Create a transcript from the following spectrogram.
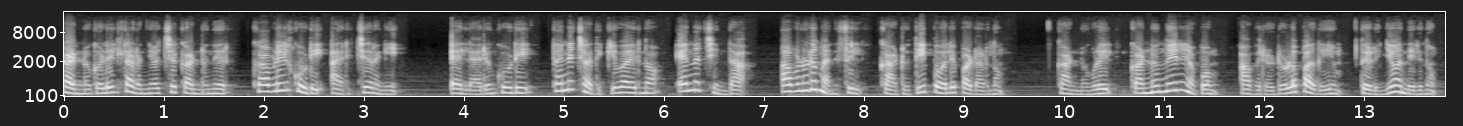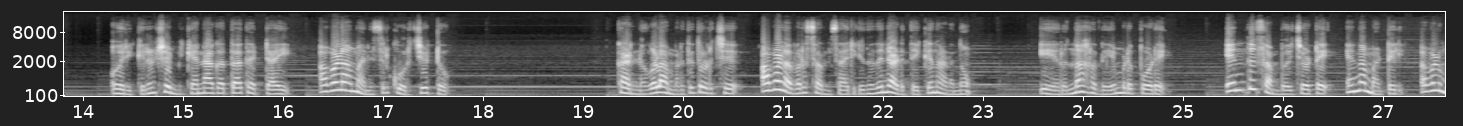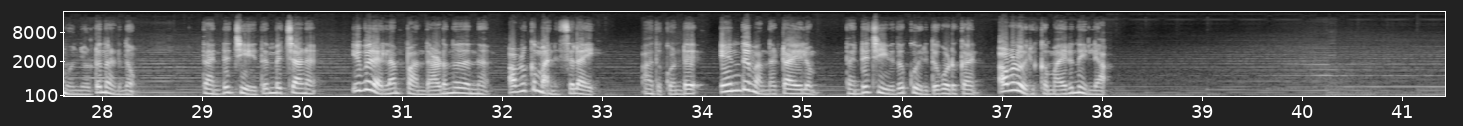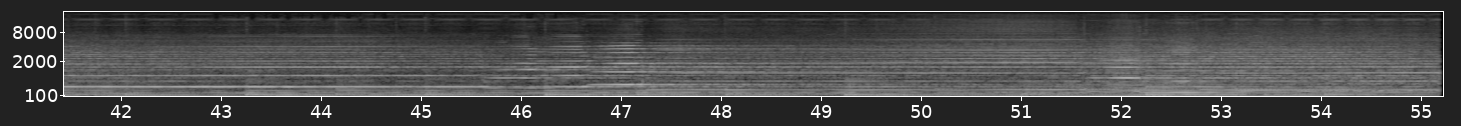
കണ്ണുകളിൽ തടഞ്ഞുവച്ച കണ്ണുനീർ കവളിൽ കൂടി അരിച്ചിറങ്ങി. എല്ലാരും കൂടി തന്നെ ചതിക്കുമായിരുന്നോ എന്ന ചിന്ത അവളുടെ മനസ്സിൽ കാട്ടുതീ പോലെ പടർന്നു. കണ്ണുകളിൽ കണ്ണുനീരിനൊപ്പം അവരോടുള്ള പകയും തെളിഞ്ഞു വന്നിരുന്നു. ഒരിക്കലും ക്ഷമിക്കാനാകാത്ത തെറ്റായി അവൾ ആ മനസ്സിൽ കുറിച്ചിട്ടു. കണ്ണുകൾ അമർത്തി തുടച്ച് അവൾ അവർ സംസാരിക്കുന്നതിന്റെ അടുത്തേക്ക് നടന്നു. ഏറുന്ന ഹൃദയമിടിപ്പോടെ എന്ത് സംഭവിച്ചോട്ടെ? എന്ന മട്ടിൽ അവൾ മുന്നോട്ട് നടന്നു. തന്റെ ജീവിതം വെച്ചാണ് ഇവരെല്ലാം പന്താടുന്നതെന്ന് അവൾക്ക് മനസ്സിലായി. അതുകൊണ്ട് എന്ത് വന്നിട്ടായാലും തന്റെ ജീവിതം കുരുതു കൊടുക്കാൻ അവൾ ഒരുക്കമായിരുന്നില്ല.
